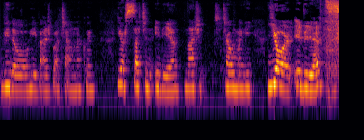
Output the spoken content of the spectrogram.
videóhívásba a csámnak, hogy you're such an idiot. Másik csávó meg így you're idiots.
